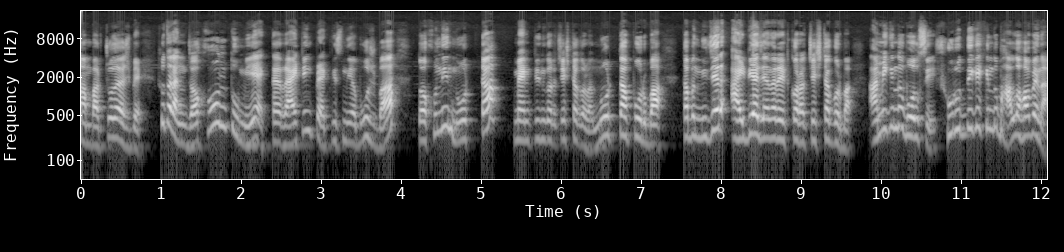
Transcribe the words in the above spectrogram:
নাম্বার চলে আসবে। সুতরাং যখন তুমি একটা রাইটিং প্র্যাকটিস নিয়ে বসবা, তখনই নোটটা মেনটেন করার চেষ্টা করবা নোটটা পড়বা, তারপর নিজের আইডিয়া জেনারেট করার চেষ্টা করবা। আমি কিন্তু বলছি, শুরুর দিকে কিন্তু ভালো হবে না।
